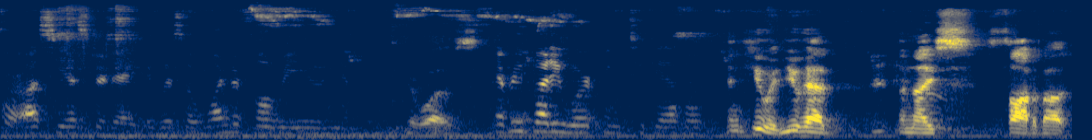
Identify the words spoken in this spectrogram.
for us yesterday. It was a wonderful reunion. It was. Everybody working together. And Hewitt, you had a nice thought about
